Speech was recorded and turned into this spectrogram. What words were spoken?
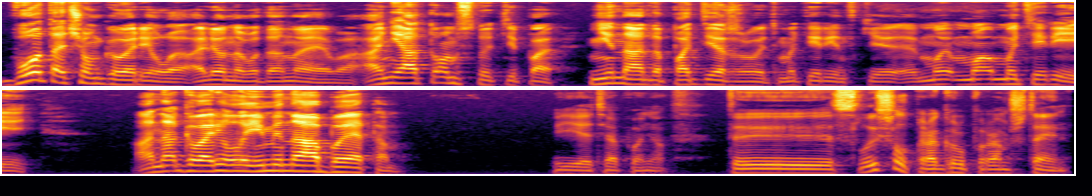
вот о чем говорила Алена Водонаева, а не о том, что, типа, не надо поддерживать материнские, матерей. Она говорила именно об этом. Я тебя понял. Ты слышал про группу Рамштайн?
